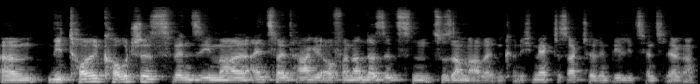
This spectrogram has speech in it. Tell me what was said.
ähm, wie toll Coaches, wenn sie mal ein, zwei Tage aufeinander sitzen, zusammenarbeiten können. Ich merke das aktuell im B-Lizenz-Lehrgang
